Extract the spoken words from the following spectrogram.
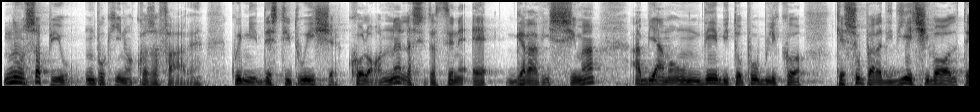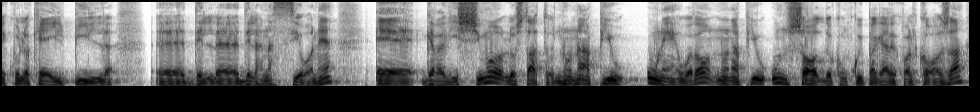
non sa più un pochino cosa fare. Quindi destituisce Colon, la situazione è gravissima, abbiamo un debito pubblico che supera di 10 volte quello che è il PIL eh, del, della nazione è gravissimo, lo Stato non ha più un euro, non ha più un soldo con cui pagare qualcosa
